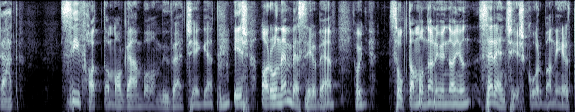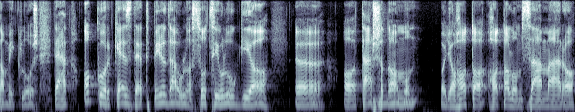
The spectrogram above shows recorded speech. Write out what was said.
Tehát szívhatta magába a műveltséget. Uh-huh. És arról nem beszélve, hogy szoktam mondani, hogy nagyon szerencsés korban élt a Miklós. Tehát akkor kezdett például a szociológia a társadalmon vagy a hatalom számára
